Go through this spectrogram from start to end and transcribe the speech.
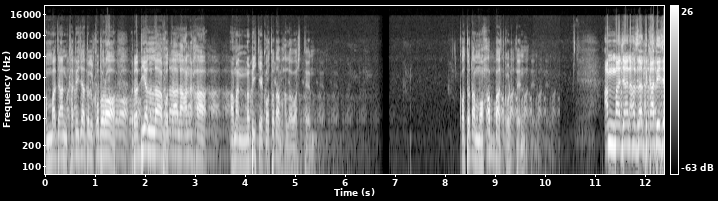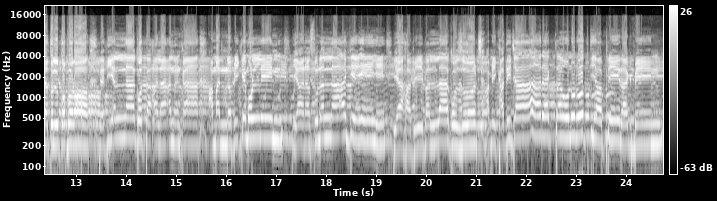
আম্মাজান খাদিজাতুল কুবর রাদিয়াল্লাহু তাআলা আনহা আমার নবীকে কতটা ভালোবাসতেন। কতটা মহাব্বাত করতেন। আমি খাদিজার একটা অনুরোধ কি আপনি রাখবেন?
